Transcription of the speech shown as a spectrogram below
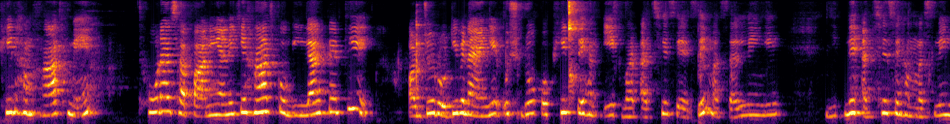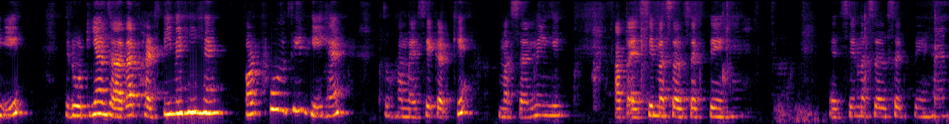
फिर हम हाथ में थोड़ा सा पानी, यानी कि हाथ को गीला करके और जो रोटी बनाएँगे, उस डो को फिर से हम एक बार अच्छे से ऐसे मसल लेंगे। जितने अच्छे से हम मसलेंगे रोटियाँ ज़्यादा फटती नहीं हैं और फूलती भी हैं तो हम ऐसे करके मसल लेंगे। आप ऐसे मसल सकते हैं, ऐसे मसल सकते हैं।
